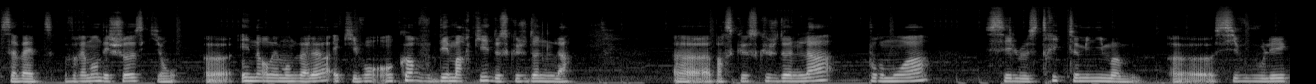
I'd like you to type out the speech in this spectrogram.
ça va être vraiment des choses qui ont euh, énormément de valeur et qui vont encore vous démarquer de ce que je donne là. Euh, parce que ce que je donne là, pour moi, c'est le strict minimum. Euh, si vous voulez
